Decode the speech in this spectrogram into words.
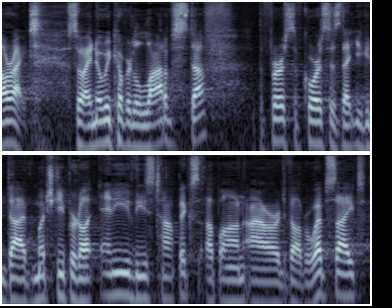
All right, so I know we covered a lot of stuff. The first, of course, is that you can dive much deeper into any of these topics up on our developer website.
